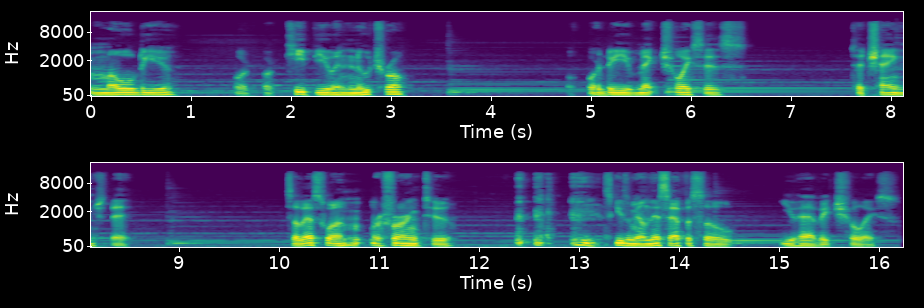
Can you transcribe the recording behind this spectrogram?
mold you or, or keep you in neutral? Or do you make choices to change that? So that's what I'm referring to. Excuse me, on this episode, you have a choice.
